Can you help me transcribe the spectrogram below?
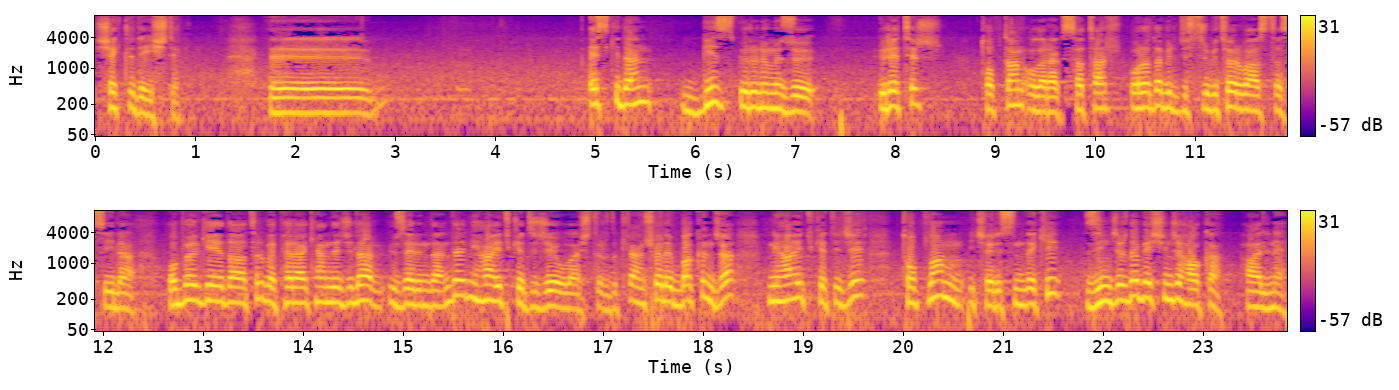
şekli değişti. E, eskiden biz ürünümüzü üretir, toptan olarak satar, orada bir distribütör vasıtasıyla o bölgeye dağıtır ve perakendeciler üzerinden de nihai tüketiciye ulaştırdık. Yani şöyle bakınca nihai tüketici toplam içerisindeki zincirde beşinci halka haline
